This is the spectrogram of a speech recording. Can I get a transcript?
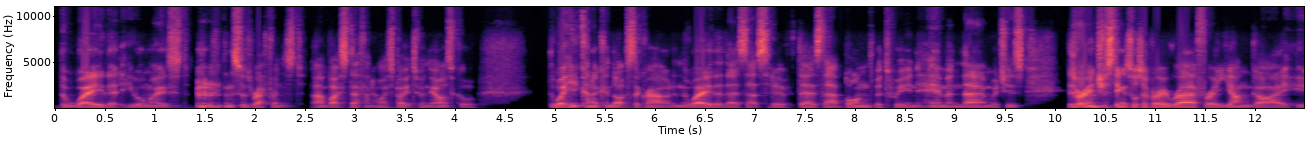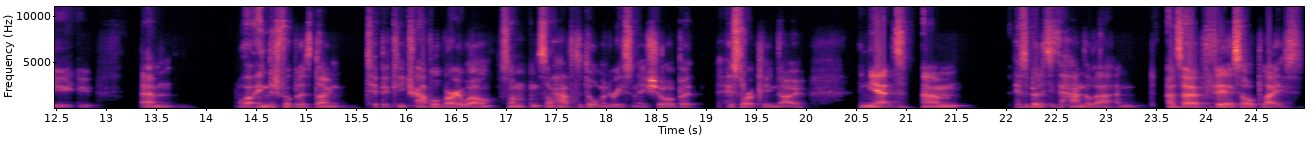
the way that he almost, and this was referenced um, by Stefan, who I spoke to in the article, the way he kind of conducts the crowd and the way that there's that sort of, there's that bond between him and them, which is, is very interesting. It's also very rare for a young guy who, um, well, English footballers don't typically travel very well. Some some have to Dortmund recently, sure, but historically no. And yet, um, his ability to handle that, and I'd say a fierce old place,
